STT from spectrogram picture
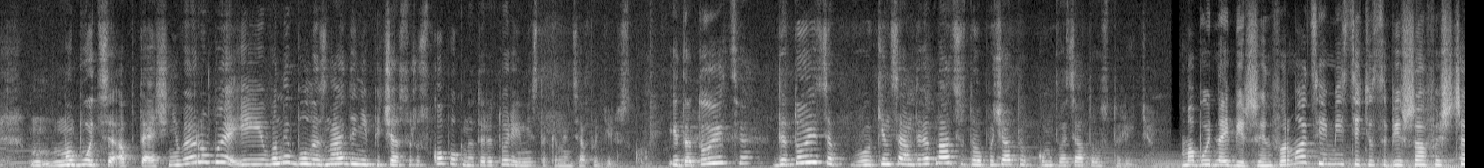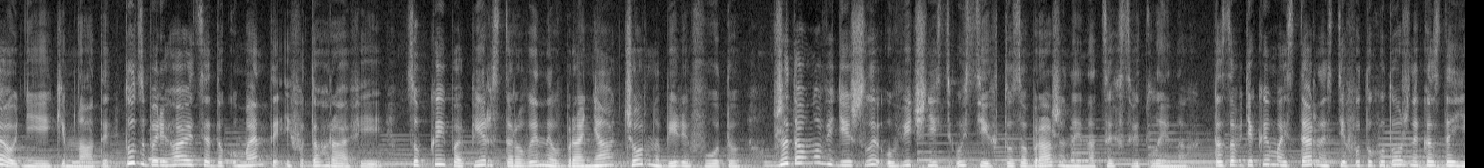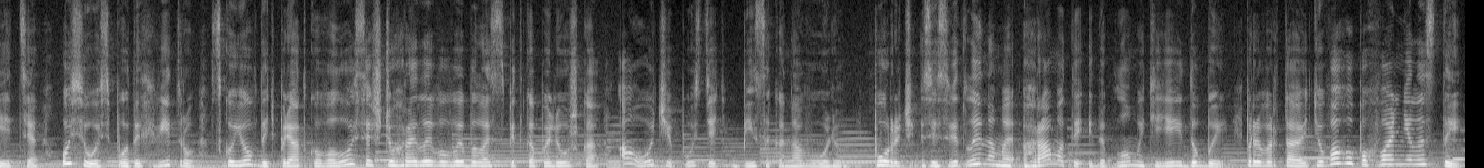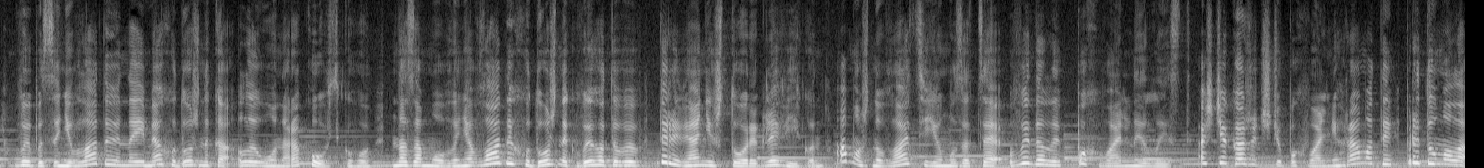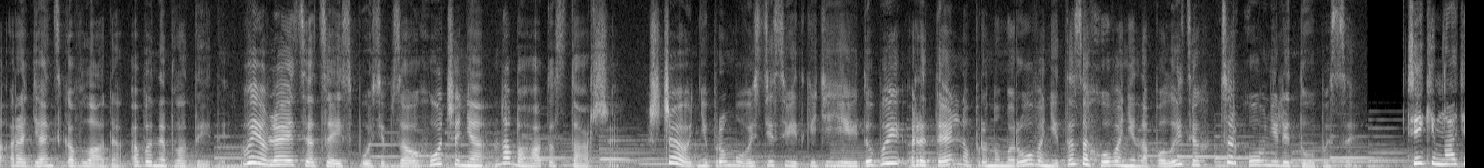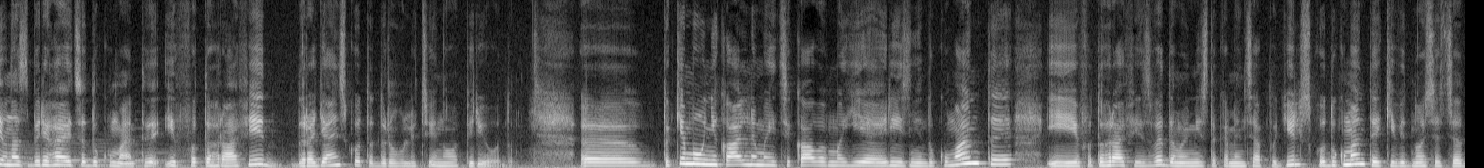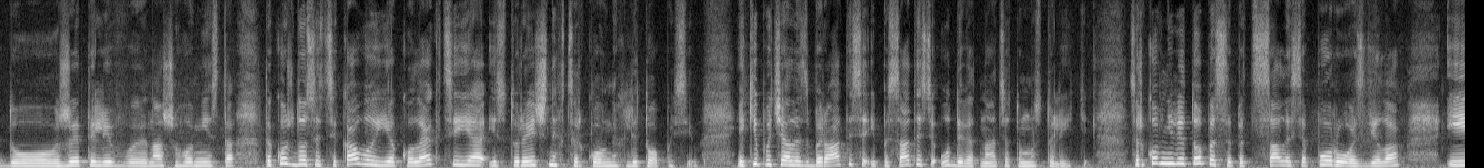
мабуть, це аптечні вироби, і вони були знайдені під час розкопок на території міста Кам'янця-Подільського. І датуються? Датується в кінцем 19-го, початком 20-го століття. Мабуть, найбільше інформації містять у собі шафи ще однієї кімнати. Тут зберігаються документи і фотографії, цупкий папір, старовинне вбрання, чорно-білі фото. Вже давно відійшли у вічність усі, хто зображений на цих світлинах. Та завдяки майстерності фотохудожника здається, ось ось подих вітру скойовдить прядко волосся, що грайливо вибилась з-під капелюшка, а очі пустять бісика на волю. Поруч зі світлинами грамоти і дипломи тієї доби привертають увагу похвальні листи, виписані владою на ім'я художника Леона Раковського на замовлення влади художник виготовив дерев'яні штори для вікон, а можновладці йому за це видали похвальний лист. А ще кажуть, що похвальні грамоти придумала радянська влада, аби не платити. Виявляється, цей спосіб заохочення набагато старше. Ще одні промовисті свідки тієї доби ретельно пронумеровані та заховані на полицях церковні літописи. В цій кімнаті в нас зберігаються документи і фотографії радянського та дореволюційного періоду. Е, такими унікальними і цікавими є різні документи і фотографії з видами міста Кам'янця-Подільського, документи, які відносяться до жителів е, нашого міста. Також досить цікавою є колекція історичних церковних літописів, які почали збиратися і писатися у 19 столітті. Церковні літописи писалися по розділах, і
